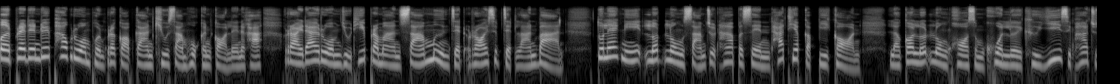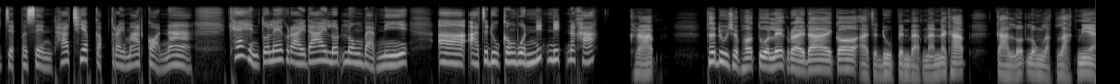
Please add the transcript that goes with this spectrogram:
เปิดประเด็นด้วยภาพรวมผลประกอบการ Q36 กันก่อนเลยนะคะ รายได้รวมอยู่ที่ประมาณ 3717 ล้านบาท ตัวเลขนี้ลดลง 3.5%ถ้าเทียบกับปีก่อน แล้วก็ลดลงพอสมควรเลยคือ 25.7%ถ้าเทียบกับไตรมาสก่อนหน้า แค่เห็นตัวเลขรายได้ลดลงแบบนี้อ่าอาจจะดูกังวลนิดๆนะคะ ครับ ถ้าดูเฉพาะตัวเลขรายได้ก็อาจจะดูเป็นแบบนั้นนะครับ การลดลงหลักๆเนี่ย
